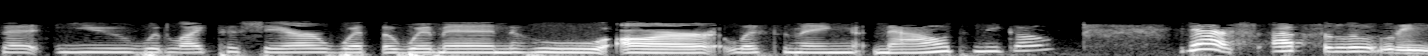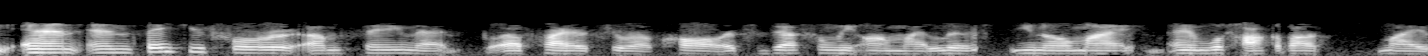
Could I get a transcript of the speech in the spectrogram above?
that you would like to share with the women who are listening now, Tamiko? Yes, absolutely, and and thank you for um, saying that uh, prior to our call. It's definitely on my list. You know, my and we'll talk about my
